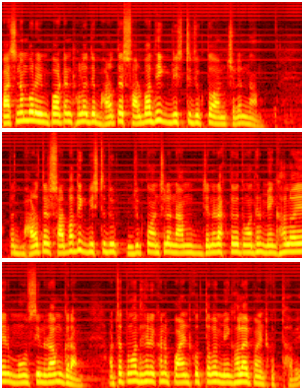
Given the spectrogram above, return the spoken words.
পাঁচ নম্বর ইম্পর্টেন্ট হলো যে ভারতের সর্বাধিক বৃষ্টিযুক্ত অঞ্চলের নাম। তো ভারতের সর্বাধিক বৃষ্টিযুক্ত অঞ্চলের নাম জেনে রাখতে হবে তোমাদের মেঘালয়ের মৌসিনরাম গ্রাম। অর্থাৎ তোমাদের এখানে পয়েন্ট করতে হবে, মেঘালয় পয়েন্ট করতে হবে।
